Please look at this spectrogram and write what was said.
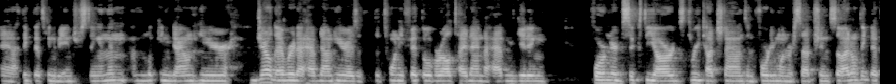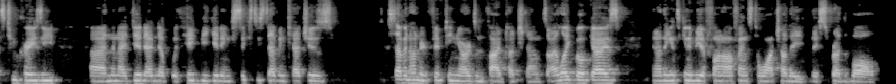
and I think that's going to be interesting. And then I'm looking down here, Gerald Everett I have down here as the 25th overall tight end. I have him getting 460 yards, three touchdowns, and 41 receptions. So I don't think that's too crazy. Uh, and then I did end up with Higbee getting 67 catches, 715 yards, and five touchdowns. So I like both guys, and I think it's going to be a fun offense to watch how they, they spread the ball.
